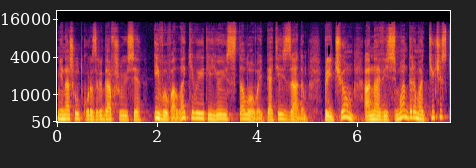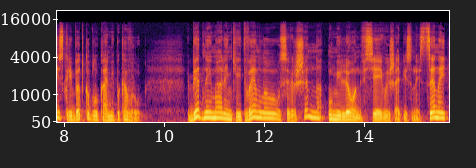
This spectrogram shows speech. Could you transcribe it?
не на шутку разрыдавшуюся, и выволакивает ее из столовой, пятясь задом, причем она весьма драматически скребет каблуками по ковру. Бедный маленький Твемлоу совершенно умилен всей вышеописанной сценой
